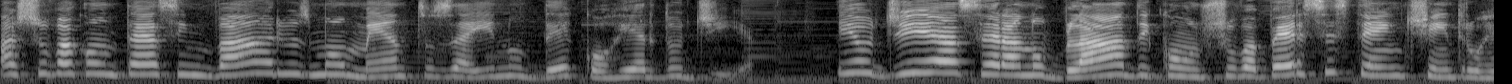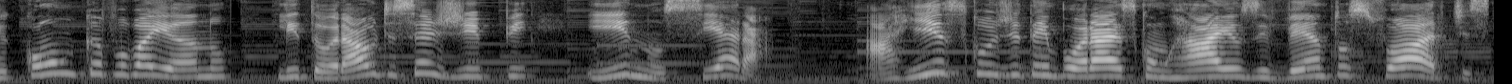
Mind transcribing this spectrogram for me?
a chuva acontece em vários momentos aí no decorrer do dia. E o dia será nublado e com chuva persistente entre o recôncavo baiano, litoral de Sergipe e no Ceará. Há riscos de temporais com raios e ventos fortes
